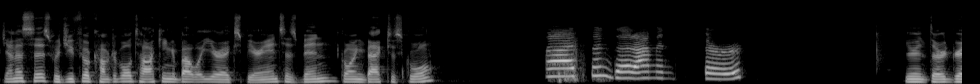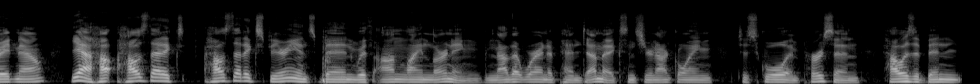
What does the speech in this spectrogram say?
Genesis, would you feel comfortable talking about what your experience has been going back to school? Uh, it's been good. I'm in third. You're in third grade now. Yeah. How, how's that? Ex- how's that experience been with online learning now that we're in a pandemic? Since you're not going to school in person, how has it been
